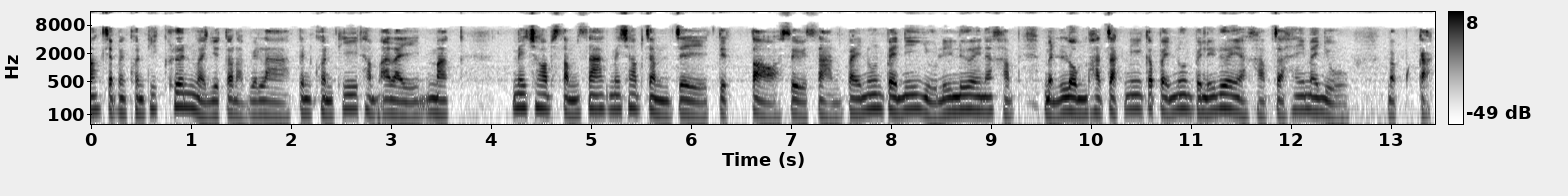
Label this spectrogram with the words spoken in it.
มักจะเป็นคนที่เคลื่อนไหวอยู่ตลอดเวลา เป็นคนที่ทำอะไรมัก ไม่ชอบซ้ำซากไม่ชอบจำเจ ติดต่อสื่อสารไปนู่นไปนี่อยู่เรื่อยๆนะครับเหมือนลมพัดจากนี่ก็ไปนู่นไปเรื่อยๆอะครับ จะให้มาอยู่แบบกัก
